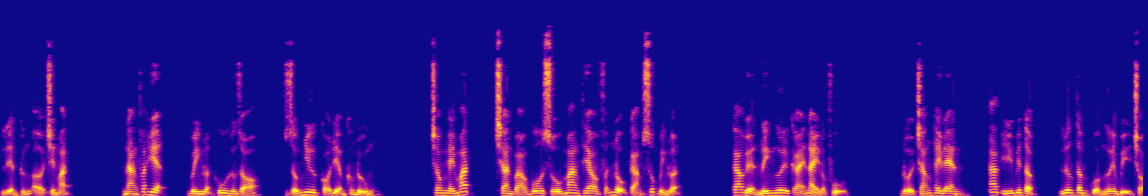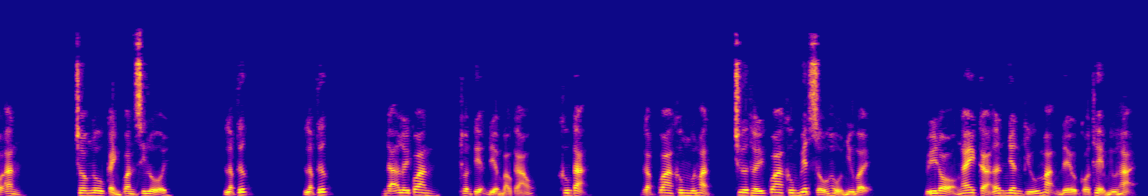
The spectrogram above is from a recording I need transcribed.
liền cứng ở trên mặt nàng phát hiện bình luận khu hướng gió giống như có điểm không đúng. Trong nháy mắt tràn vào vô số mang theo phẫn nộ cảm xúc bình luận. Cao huyền linh ngươi cái này là phụ. Đổi trắng thay đen ác ý biên tập lương tâm của ngươi bị chó ăn. Cho ngô cảnh quan xin lỗi. Lập tức lập tức đã lấy quan thuận tiện điểm báo cáo không tạ gặp qua không muốn mặt chưa thấy qua không biết xấu hổ như vậy. Vì đỏ ngay cả ân nhân cứu mạng đều có thể mưu hại.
